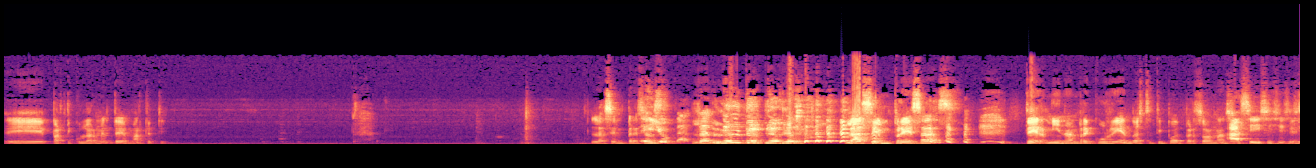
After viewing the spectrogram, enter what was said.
eh, particularmente de marketing. Las empresas, Y yo, la- las empresas terminan recurriendo a este tipo de personas. Ah, sí, sí, sí, sí. sí,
